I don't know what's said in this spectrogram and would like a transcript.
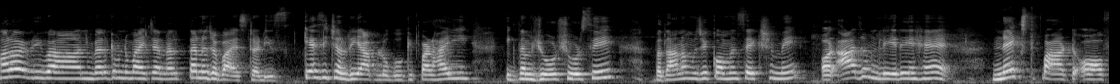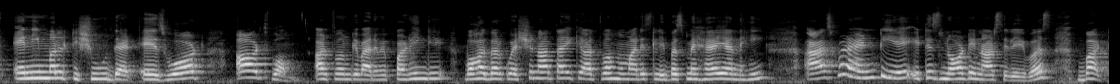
Hello everyone welcome to my channel Tanujba studies कैसी चल रही है आप लोगों की पढ़ाई? एकदम ज़ोर शोर से बताना मुझे कमेंट सेक्शन में। और आज हम ले रहे हैं next part of animal tissue that is what earthworm earthworm के बारे में पढ़ेंगे। बहुत बार क्वेश्चन आता है कि अर्थवर्म हमारे सिलेबस में है या नहीं। As per N T A it is not in our syllabus but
